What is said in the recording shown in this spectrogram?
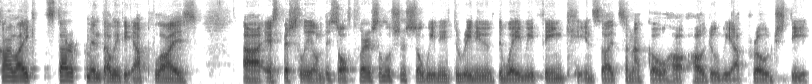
kind of like startup mentality applies uh, especially on the software solutions. So, we need to renew the way we think inside Sanako. How, how do we approach the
